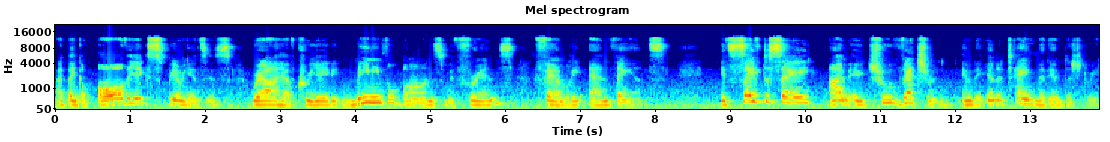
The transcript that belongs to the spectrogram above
I think of all the experiences where I have created meaningful bonds with friends, family, and fans. It's safe to say I'm a true veteran in the entertainment industry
